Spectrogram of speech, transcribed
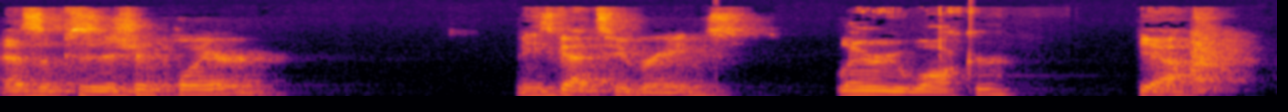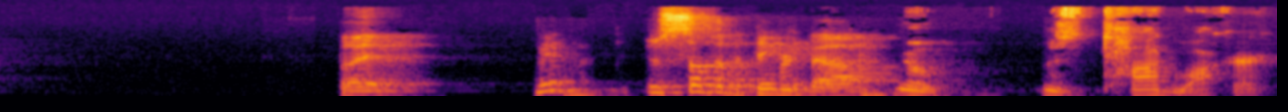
as a position player. He's got two rings. Larry Walker. Yeah. But yeah, just something to think about. No, it was Todd Walker.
